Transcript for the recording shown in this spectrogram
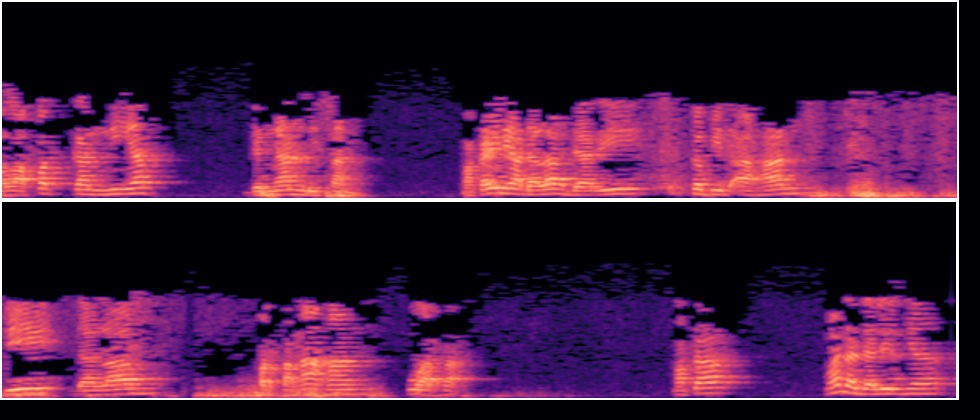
melafatkan niat dengan lisan. Maka ini adalah dari kebid'ahan di dalam pertengahan puasa. Maka mana dalilnya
